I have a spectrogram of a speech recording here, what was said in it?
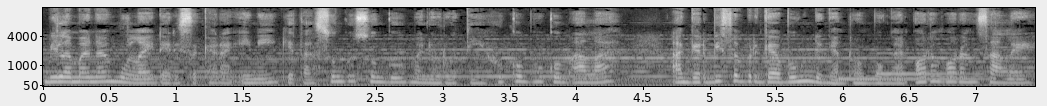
bila mana mulai dari sekarang ini kita sungguh-sungguh menuruti hukum-hukum Allah agar bisa bergabung dengan rombongan orang-orang saleh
